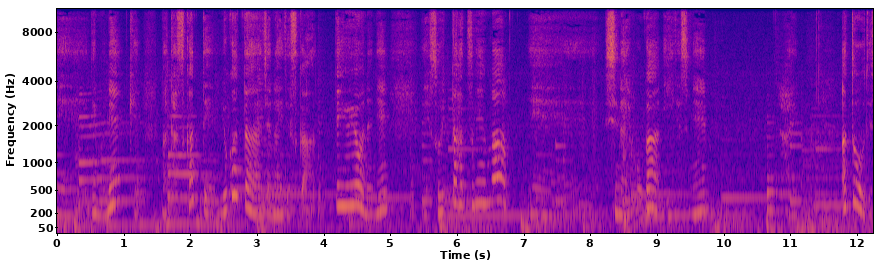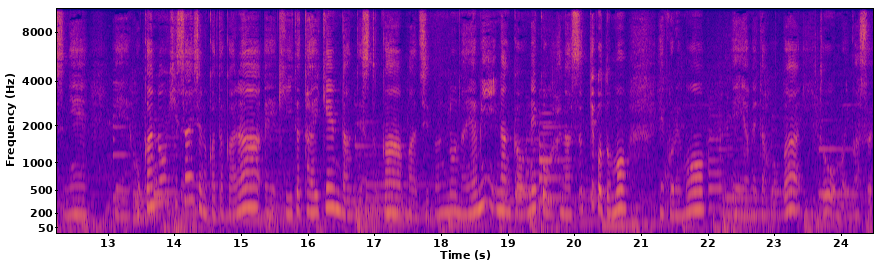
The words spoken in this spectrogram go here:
えでもね、まあ、助かってよかったじゃないですかっていうようなね、えそういった発言は、えしない方がいいですね。はい、あとですねえー、他の被災者の方から、えー、聞いた体験談ですとか、まあ、自分の悩みなんかをねこう話すってことも、えー、これも、えやめた方がいいと思います。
